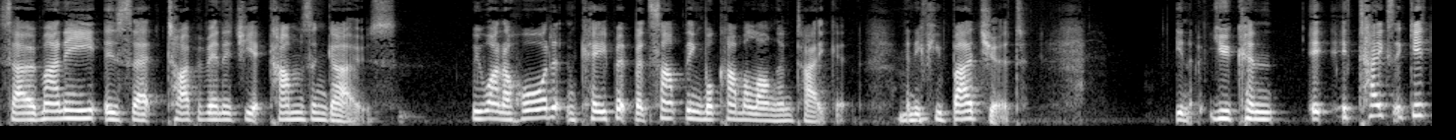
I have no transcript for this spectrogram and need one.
So money is that type of energy, it comes and goes. We want to hoard it and keep it, but something will come along and take it. Mm-hmm. And if you budget, you know, you can it, it takes it get,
